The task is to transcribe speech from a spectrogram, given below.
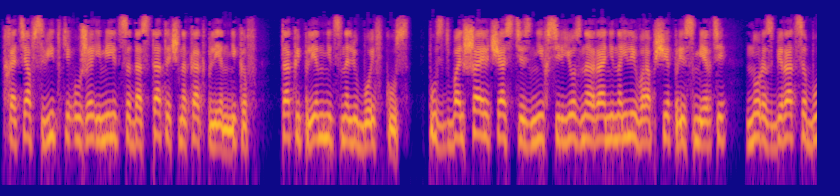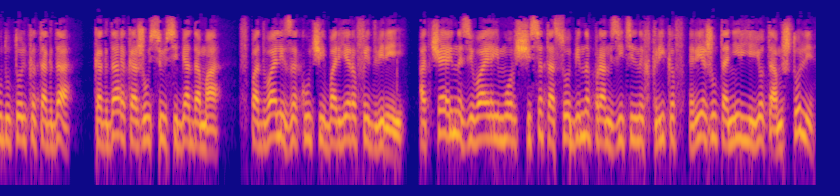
хотя в свитке уже имеется достаточно как пленников, так и пленниц на любой вкус. Пусть большая часть из них серьезно ранена или вообще при смерти, но разбираться буду только тогда, когда окажусь у себя дома, в подвале за кучей барьеров и дверей. Отчаянно зевая и морщись от особенно пронзительных криков, режут они ее там что ли?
